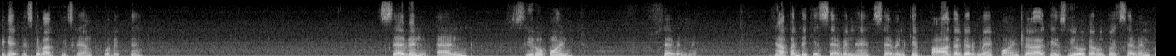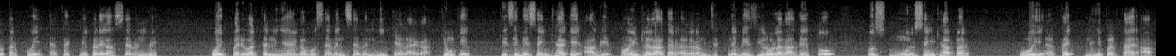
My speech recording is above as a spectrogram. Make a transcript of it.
ठीक है इसके बाद तीसरे अंक को देखते हैं। 7 एंड 0.7 में। यहाँ पर देखिए 7 है। 7 के बाद अगर मैं पॉइंट लगा के ज़ीरो करूँ तो 7 के ऊपर कोई इफ़ेक्ट नहीं पड़ेगा। 7 में कोई परिवर्तन नहीं आएगा। वो 7 7 ही कहलाएगा। क्योंकि किसी भी संख्या के आगे पॉइंट लगाकर अगर हम जितने भी ज़ीरो लगा दें तो उस मूल संख्या पर कोई इफ़ेक्ट नहीं पड़ता है। आप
